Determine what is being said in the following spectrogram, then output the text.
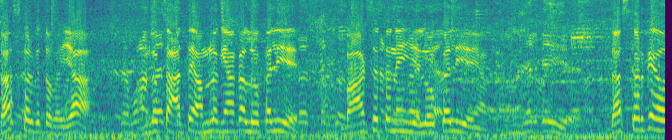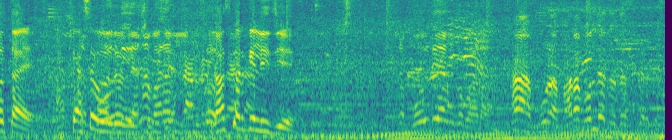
दस करके तो भैया हम लोग तो आते हैं हम लोग यहाँ का लोकल ही है। बाहर से तो नहीं है लोकल ही है यहाँ का। दस करके होता है। आप कैसे बोल रहे हो दस करके लीजिए। बोल दिया हमको भाड़ा हाँ पूरा भाड़ा बोल तो दस करके।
